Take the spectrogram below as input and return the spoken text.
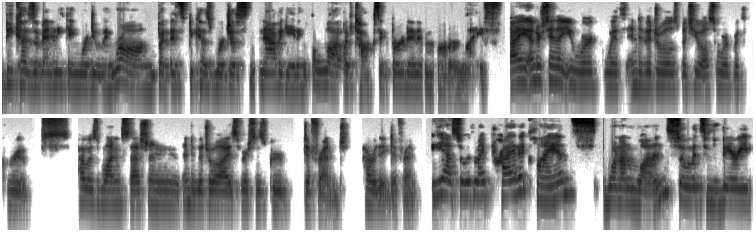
because of anything we're doing wrong, but it's because we're just navigating a lot of toxic burden in modern life. I understand that you work with individuals, but you also work with groups. How is one session individualized versus group different? How are they different? Yeah, so with my private clients, one on one, so it's very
